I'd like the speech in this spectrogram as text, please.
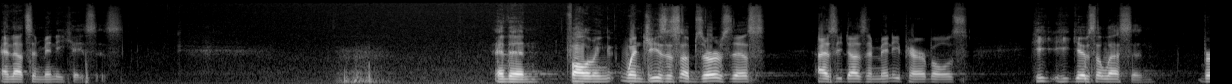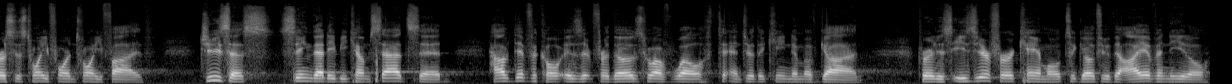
And that's in many cases. And then following, when Jesus observes this, as he does in many parables, he, he gives a lesson. Verses 24 and 25. Jesus, seeing that he becomes sad, said, How difficult is it for those who have wealth to enter the kingdom of God? For it is easier for a camel to go through the eye of a needle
